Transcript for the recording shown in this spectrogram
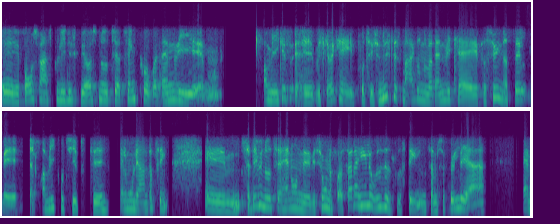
Øh, forsvarspolitisk vi er også nødt til at tænke på, hvordan vi... Øh, om ikke, øh, vi skal jo ikke have et protektionistisk marked, men hvordan vi kan øh, forsyne os selv med alt fra mikrochips til alle mulige andre ting. Øh, så det er vi nødt til at have nogle øh, visioner for. Så er der hele udvidelsesdelen, som selvfølgelig er, er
